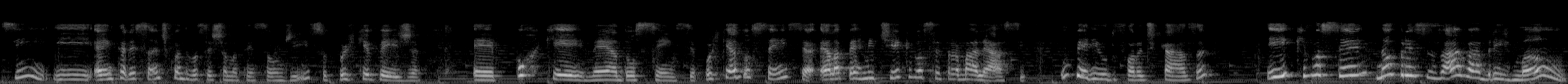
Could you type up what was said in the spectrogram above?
Sim, e é interessante quando você chama atenção disso, porque veja, é, por que né, a docência? Porque a docência ela permitia que você trabalhasse um período fora de casa e que você não precisava abrir mão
